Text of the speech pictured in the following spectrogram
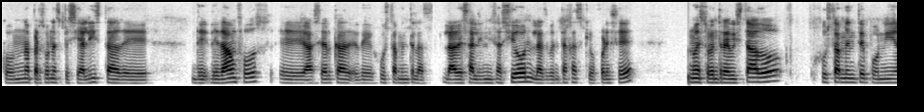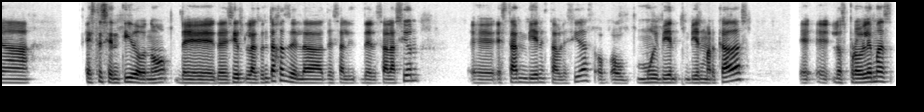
con una persona especialista de, de, Danfoss eh, acerca de, justamente las, la desalinización, las ventajas que ofrece. Nuestro entrevistado justamente ponía este sentido, ¿no? De, decir, las ventajas de la desalación eh, están bien establecidas o, muy bien, bien marcadas. Eh, los problemas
